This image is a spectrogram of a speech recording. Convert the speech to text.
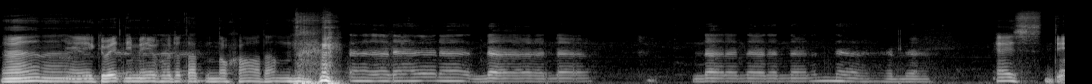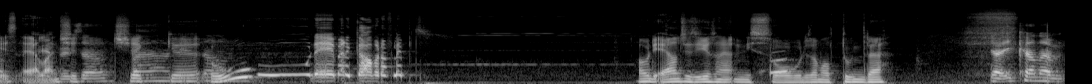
Na, na, ik weet niet meer hoe dat, dat nog gaat dan. Na na na na na. Na na na na na na na na. Is deze rivers of checken. Oeh, nee, mijn camera flipt. Oh, die eilandjes hier zijn niet zo goed. Dat is allemaal toendra. Ja, ik kan hem.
